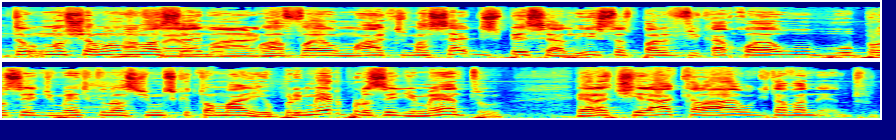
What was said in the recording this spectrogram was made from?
Então nós chamamos uma Rafael série, Marques. o Rafael Marques, uma série de especialistas para verificar qual é o, o procedimento que nós tínhamos que tomar ali. O primeiro procedimento era tirar aquela água que estava dentro.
